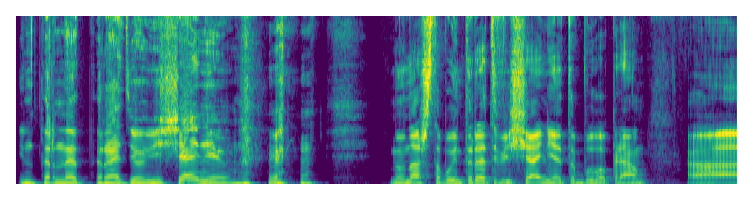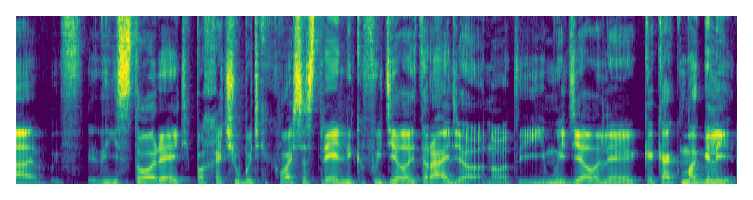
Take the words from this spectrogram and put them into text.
интернет-радиовещанием. Ну, наше с тобой интернет-вещание, это было прям э, история, типа, хочу быть как Вася Стрельников и делать радио. Ну, вот, и мы делали как, как могли.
